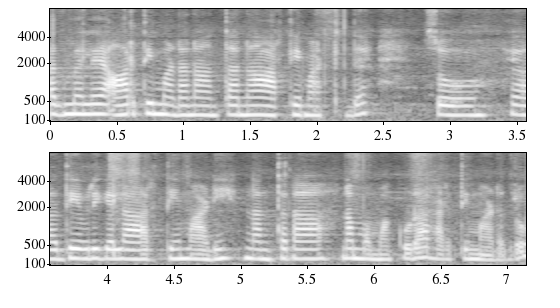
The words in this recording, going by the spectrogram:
ಆದಮೇಲೆ ಆರತಿ ಮಾಡೋಣ ಅಂತ ನಾ ಆರತಿ ಮಾಡ್ತಿದ್ದೆ. ಸೊ ದೇವರಿಗೆಲ್ಲ ಆರತಿ ಮಾಡಿ ನಂತರ ನಮ್ಮಮ್ಮ ಕೂಡ ಆರತಿ ಮಾಡಿದ್ರು.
